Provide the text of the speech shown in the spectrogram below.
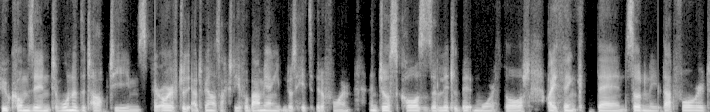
who comes into one of the top teams, or if to be honest, actually, if Aubameyang even just hits a bit of form and just causes a little bit more thought, I think then suddenly that forward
